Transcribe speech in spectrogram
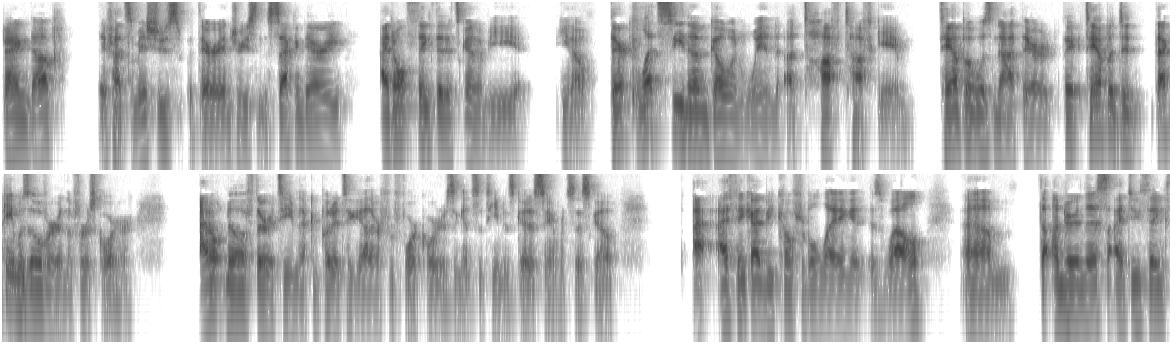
banged up. They've had some issues with their injuries in the secondary. I don't think that it's going to be, you know, there. Let's see them go and win a tough, tough game. Tampa was not there. They, Tampa did that game was over in the first quarter. I don't know if they're a team that can put it together for four quarters against a team as good as San Francisco. I, I think I'd be comfortable laying it as well. Um, the under in this, I do think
